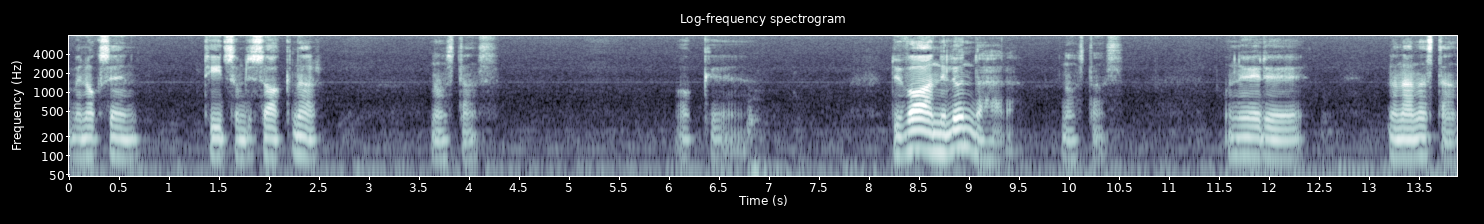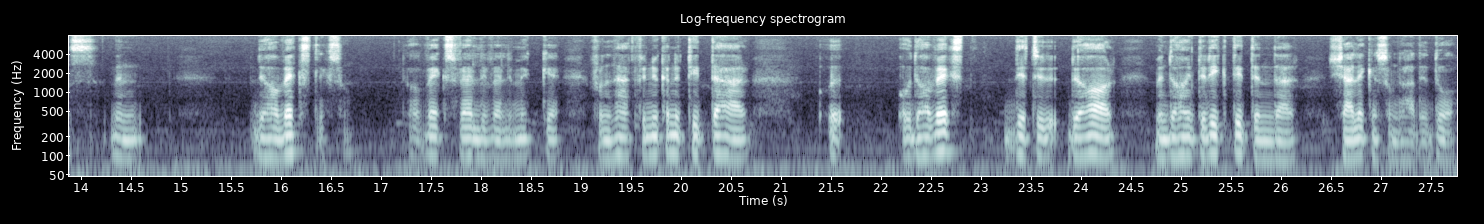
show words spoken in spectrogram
men också en tid som du saknar någonstans. Och eh, du var annorlunda här eh, någonstans. Och nu är du någon annanstans. Men du har växt liksom. Du har växt väldigt, väldigt mycket från den här. För nu kan du titta här och, och du har växt det du, du har. Men du har inte riktigt den där kärleken som du hade då.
